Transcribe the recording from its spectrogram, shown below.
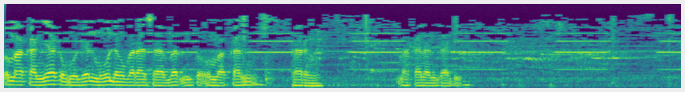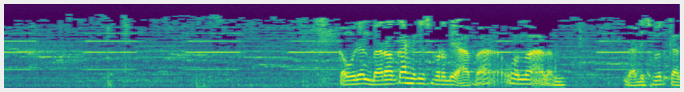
memakannya kemudian mengundang para sahabat untuk memakan bareng makanan tadi Kemudian barokah itu seperti apa? Wallah alam. Tidak disebutkan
